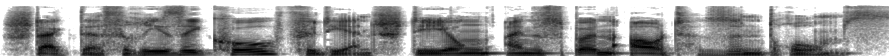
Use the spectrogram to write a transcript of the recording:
steigt das Risiko für die Entstehung eines Burnout-Syndroms.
